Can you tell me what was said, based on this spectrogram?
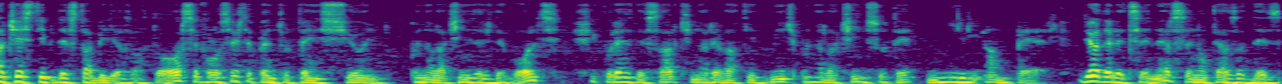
Acest tip de stabilizator se folosește pentru tensiuni până la 50 de volți și curenți de sarcină relativ mici până la 500 mA. Diodele Zener se notează DZ,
